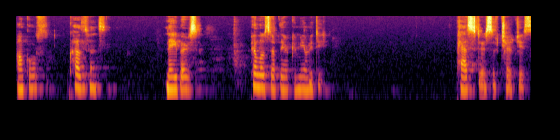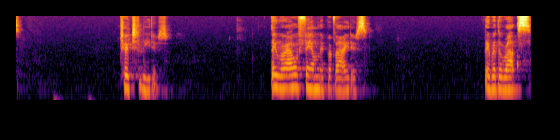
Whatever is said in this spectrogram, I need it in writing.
uncles, cousins, neighbors, pillars of their community, pastors of churches, church leaders. They were our family providers. They were the rocks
